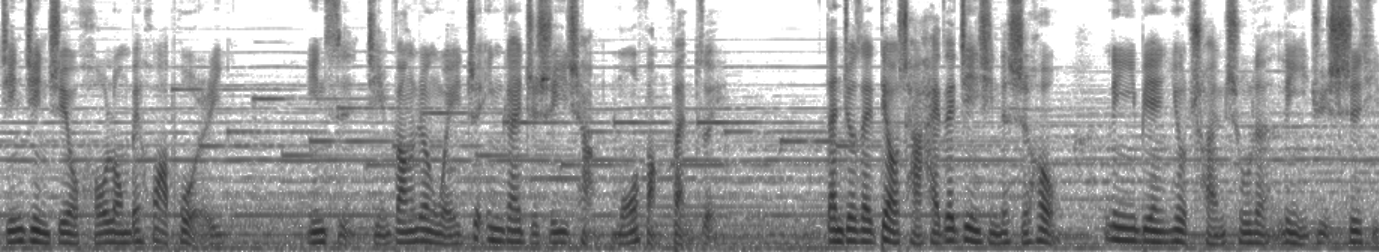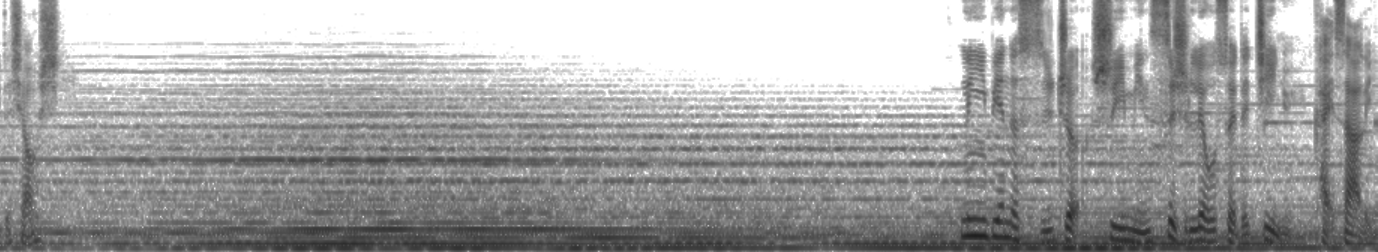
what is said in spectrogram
仅仅只有喉咙被划破而已。因此，警方认为这应该只是一场模仿犯罪。但就在调查还在进行的时候，另一边又传出了另一具尸体的消息。另一边的死者是一名四十六岁的妓女凯萨琳。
